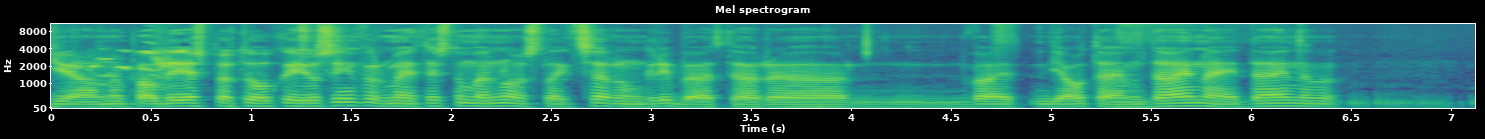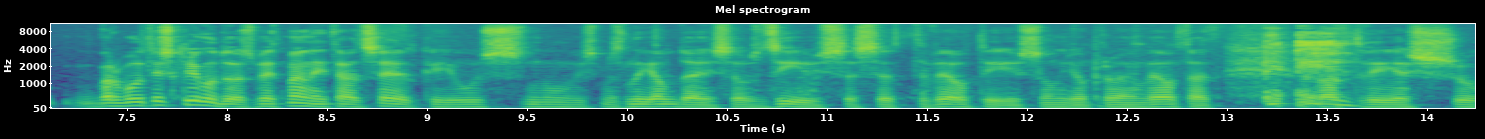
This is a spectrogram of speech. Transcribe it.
Jā, nu paldies par to, ka jūs informējat. Es tomēr noslēgt sarunu gribētu ar vai, jautājumu Dainai. Daina, varbūt es kļūdos, bet man ir tāds sajūta, ka jūs nu, vismaz lielu daļu savas dzīves esat veltījusi un joprojām veltāt latviešu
